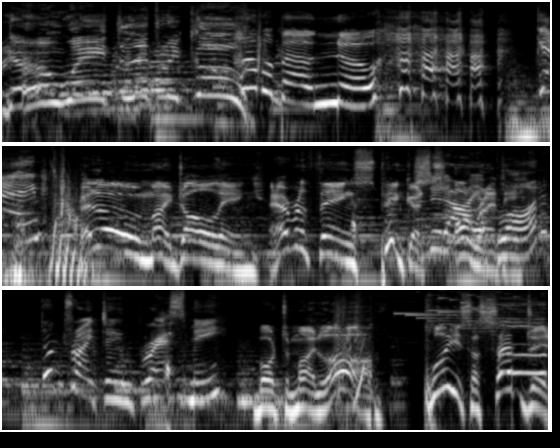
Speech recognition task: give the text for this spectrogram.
No, wait. Let me go. How about no? Game! Hello, my darling. Everything's pinked should I already. applaud? Don't try to impress me. But my love, please accept Oh, this.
